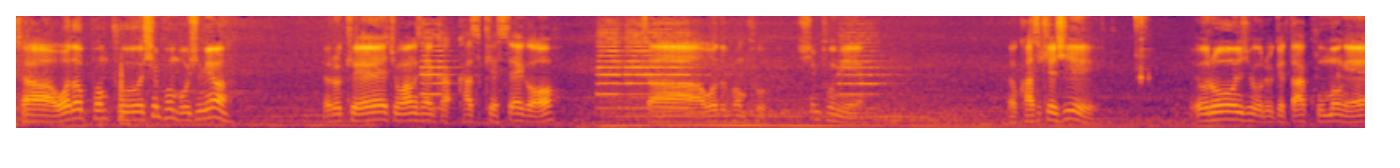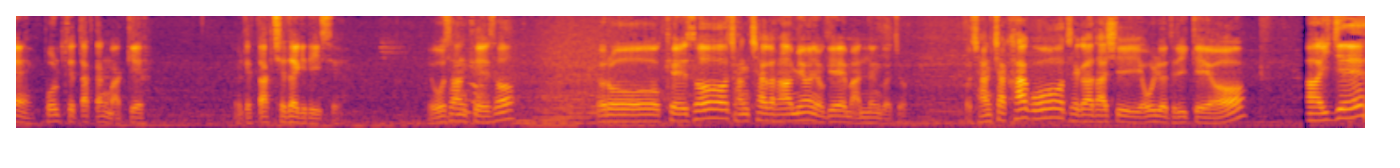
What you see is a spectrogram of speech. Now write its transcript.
자, 워터펌프 신품 보시면 이렇게 중앙선 가, 가스켓 새거 자, 워터펌프 신품이에요. 가스켓이 이런 식으로 이렇게 딱 구멍에 볼트에 딱딱 맞게 이렇게 딱 제작이 돼 있어요. 이 상태에서 이렇게 해서 장착을 하면 여기에 맞는 거죠. 장착하고 제가 다시 올려 드릴게요. 아, 이제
